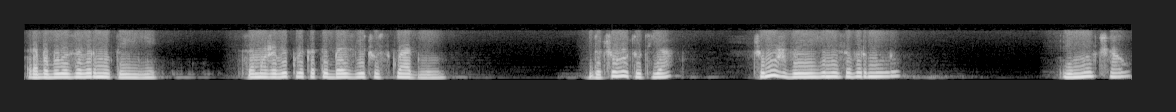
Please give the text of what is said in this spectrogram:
Треба було завернути її. Це може викликати безліч ускладнень. До чого тут я? Чому ж ви її не завернули? Він мовчав.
